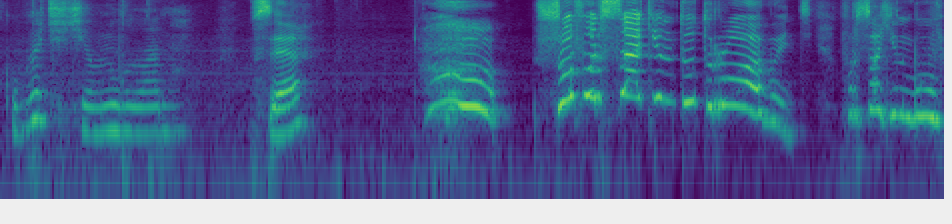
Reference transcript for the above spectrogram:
Кого? Ну ладно. Все. О, Що Форсакін тут робить? Форсакін був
